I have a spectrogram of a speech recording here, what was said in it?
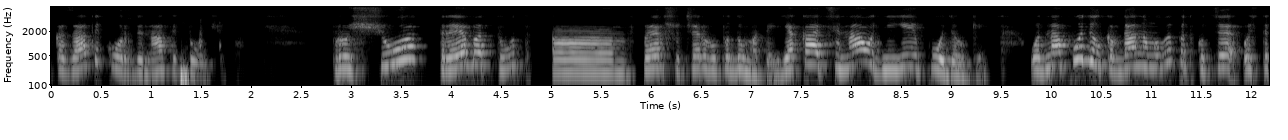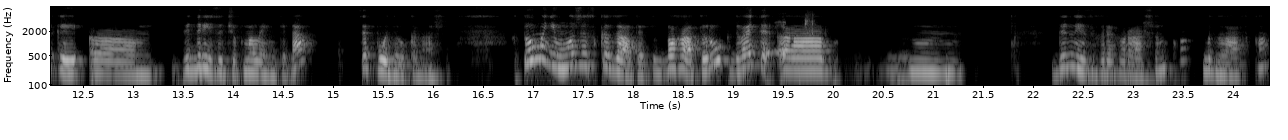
вказати координати точок. Про що треба тут е, в першу чергу подумати? Яка ціна однієї поділки? Одна поділка в даному випадку це ось такий е, відрізочок маленький, да? це поділка наша. Хто мені може сказати? Тут багато рук. Давайте. Денис Григорашенко, будь ласка.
